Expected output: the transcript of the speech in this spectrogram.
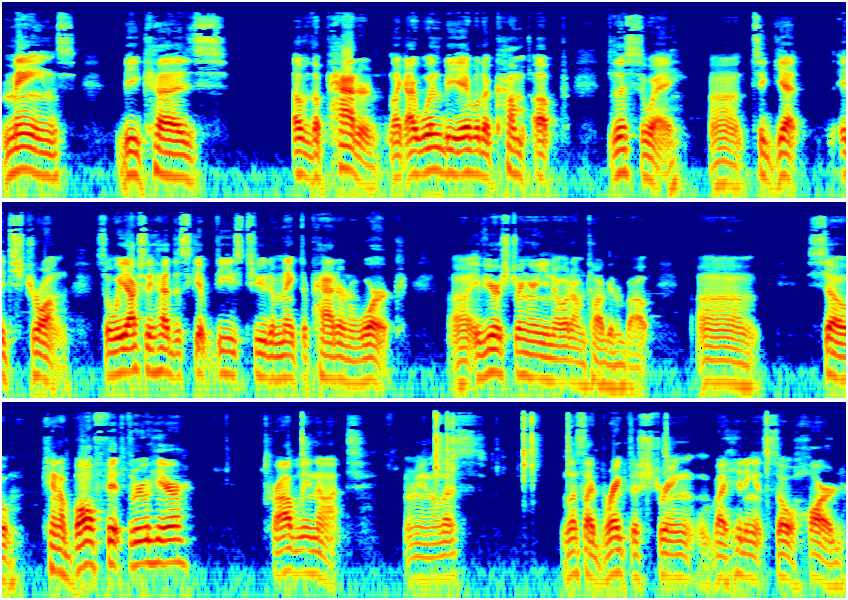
mains because of the pattern. Like I wouldn't be able to come up this way uh, to get it strung. So we actually had to skip these two to make the pattern work. Uh, if you're a stringer, you know what I'm talking about. Um, so can a ball fit through here? Probably not. I mean, unless unless I break the string by hitting it so hard.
